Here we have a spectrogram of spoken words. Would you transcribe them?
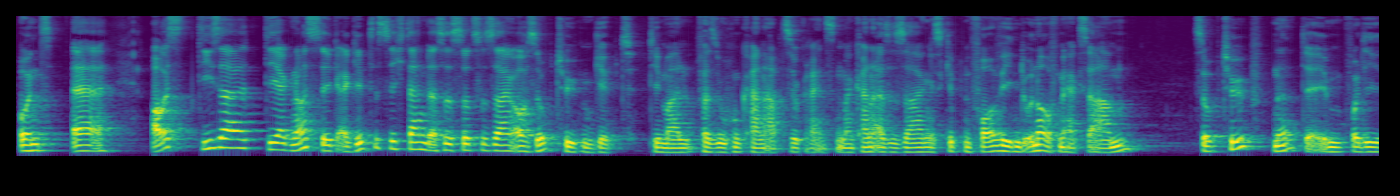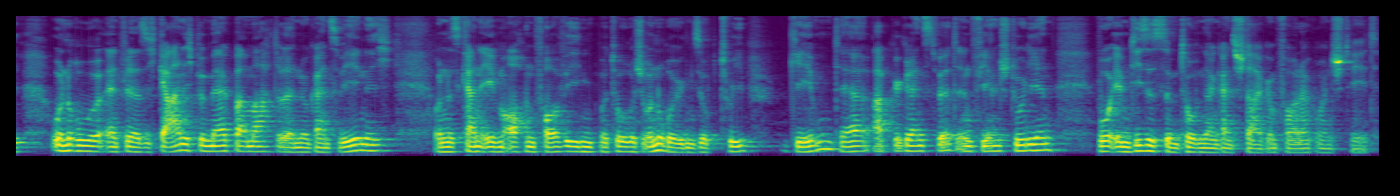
Und äh, aus dieser Diagnostik ergibt es sich dann, dass es sozusagen auch Subtypen gibt, die man versuchen kann abzugrenzen. Man kann also sagen, es gibt einen vorwiegend unaufmerksamen Subtyp, ne, der eben, wo die Unruhe entweder sich gar nicht bemerkbar macht oder nur ganz wenig. Und es kann eben auch einen vorwiegend motorisch unruhigen Subtyp geben, der abgegrenzt wird in vielen Studien, wo eben dieses Symptom dann ganz stark im Vordergrund steht.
